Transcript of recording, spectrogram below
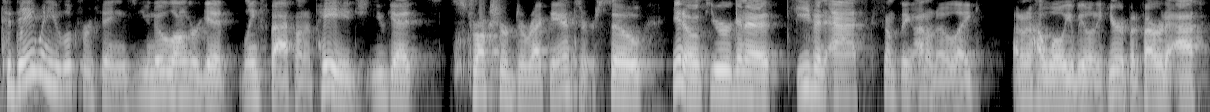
today, when you look for things, you no longer get links back on a page, you get structured direct answers. So, you know, if you're going to even ask something, I don't know, like, I don't know how well you'll be able to hear it, but if I were to ask,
